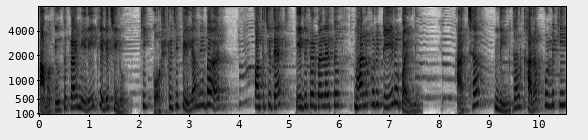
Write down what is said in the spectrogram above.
আমাকেও তো প্রায় মেরেই ফেলেছিল। কি কষ্ট যে পেলাম এবার। অথচ দেখ, এ দুটোর বেলায় তো ভালো করে টেরও পাইনি। আচ্ছা দিনকাল খারাপ পড়লে কি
